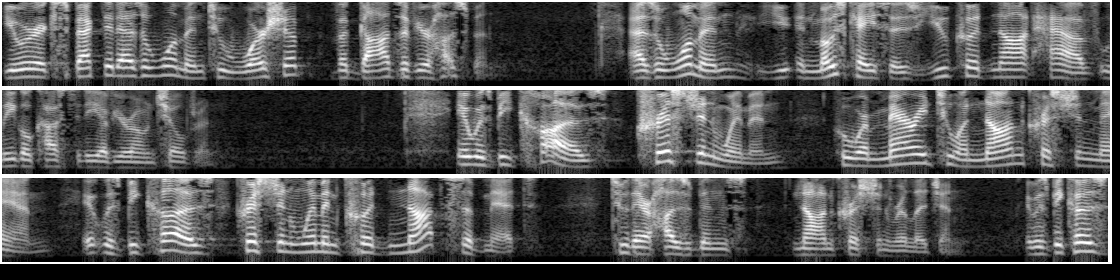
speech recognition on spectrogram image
You were expected as a woman to worship the gods of your husband. As a woman, you, in most cases, you could not have legal custody of your own children. It was because Christian women who were married to a non Christian man, it was because Christian women could not submit to their husband's non Christian religion. It was because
